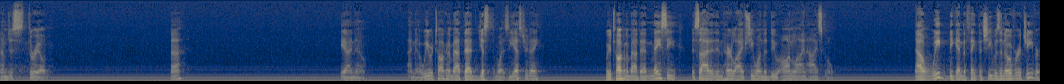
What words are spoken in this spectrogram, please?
I'm just thrilled. Huh? Yeah, I know. I know. We were talking about that just was yesterday. We were talking about that. Macy decided in her life she wanted to do online high school. Now we began to think that she was an overachiever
